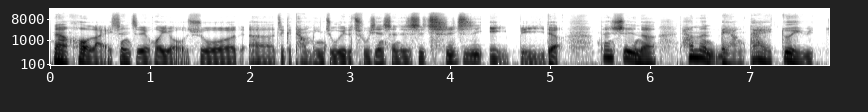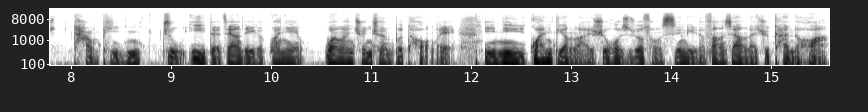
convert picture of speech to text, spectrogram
那后来甚至会有说呃这个躺平主义的出现，甚至是嗤之以鼻的。但是呢，他们两代对于躺平主义的这样的一个观念完完全全不同。诶，以你观点来说，或者说从心理的方向来去看的话，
